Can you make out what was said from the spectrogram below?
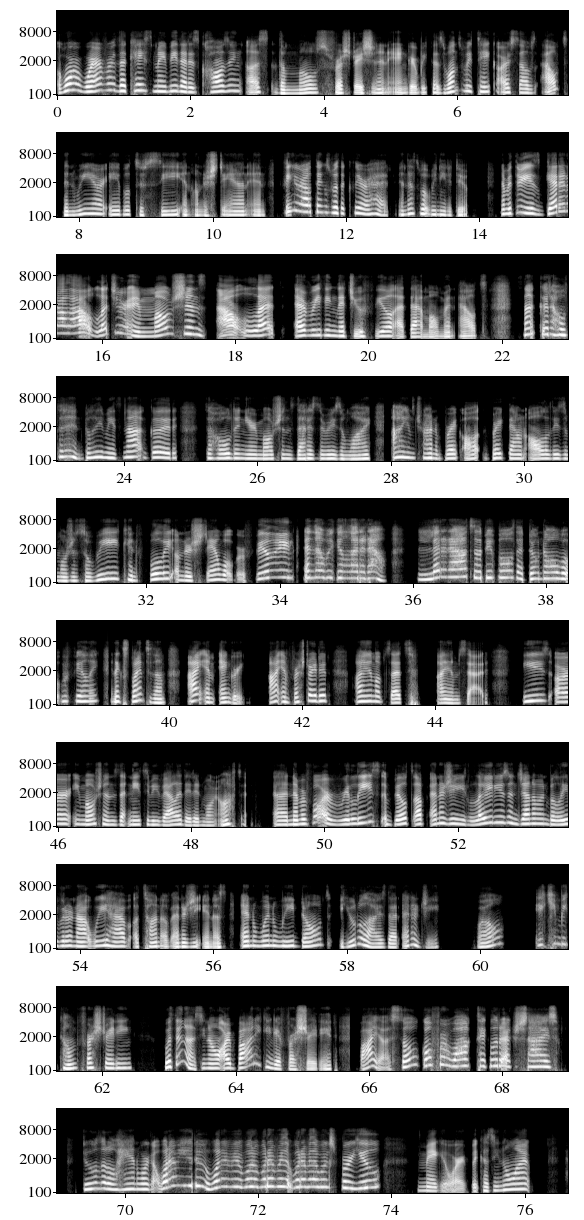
or wherever the case may be that is causing us the most frustration and anger. Because once we take ourselves out, then we are able to see and understand and figure out things with a clearer head. And that's what we need to do. Number three is get it all out. Let your emotions out. Let everything that you feel at that moment out. Not good to hold it in. Believe me, it's not good to hold in your emotions. That is the reason why I am trying to break all break down all of these emotions so we can fully understand what we're feeling and then we can let it out. Let it out to the people that don't know what we're feeling and explain to them, I am angry. I am frustrated. I am upset. I am sad. These are emotions that need to be validated more often. Uh, number four, release built up energy. Ladies and gentlemen, believe it or not, we have a ton of energy in us. And when we don't utilize that energy, well, it can become frustrating within us. You know, our body can get frustrated by us. So go for a walk, take a little exercise, do a little hand workout, whatever you do, whatever, what- whatever, that- whatever that works for you make it work because you know what?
